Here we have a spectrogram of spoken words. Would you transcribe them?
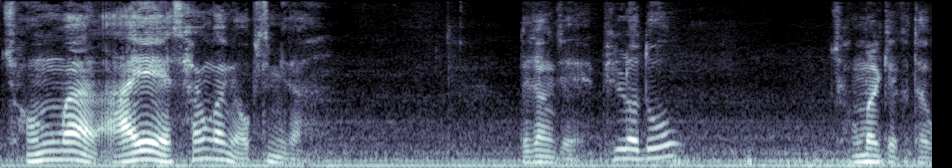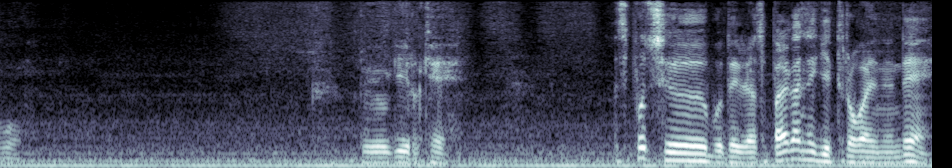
정말 아예 사용감이 없습니다. 내장재 필러도 정말 깨끗하고 그리고 여기 이렇게 스포츠 모델이라서 빨간색이 들어가 있는데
